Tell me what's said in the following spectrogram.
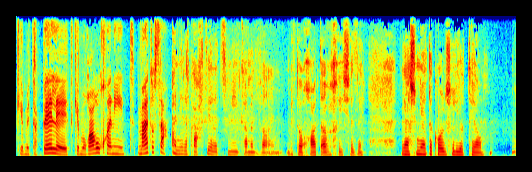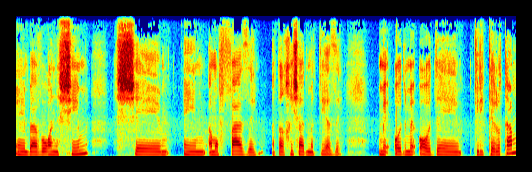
כמטפלת, כמורה רוחנית, מה את עושה? אני לקחתי על עצמי כמה דברים בתוך התרחיש הזה. להשמיע את הקול שלי יותר אה, בעבור אנשים שהמופע הזה, התרחיש האדמתי הזה, מאוד מאוד טלטל אותם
